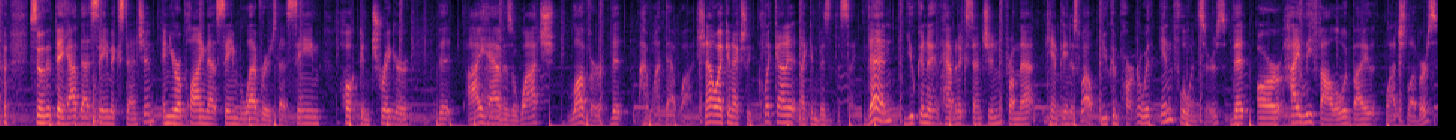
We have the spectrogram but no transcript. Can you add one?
so that they have that same extension and you're applying that same leverage, that same hook and trigger that I have as a watch lover that I want that watch. Now I can actually click on it and I can visit the site. Then you can uh, have an extension from that campaign as well. You can partner with influencers that are highly followed by watch lovers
